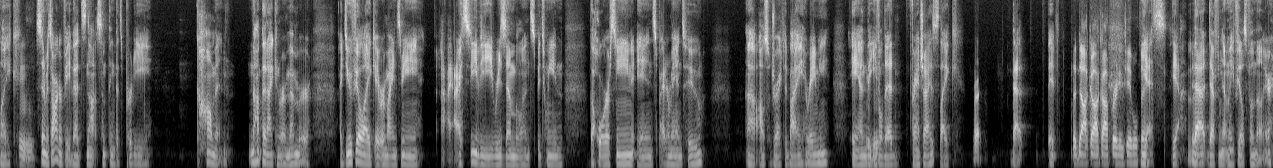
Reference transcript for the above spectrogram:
like mm-hmm. cinematography. That's not something that's pretty common. Not that I can remember. I do feel like it reminds me, I, I see the resemblance between the horror scene in Spider Man 2, uh, also directed by Raimi, and the mm-hmm. Evil Dead franchise. Like, right. that it. The Doc Ock operating table thing? Yes. Yeah, yeah. That definitely feels familiar.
